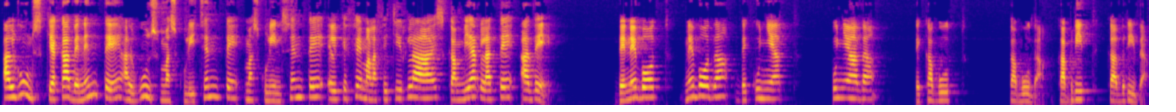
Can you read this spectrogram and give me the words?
Alguns que acaben en T, alguns masculins en T, masculins en T, el que fem a l'afegir la A és canviar la T a D. De nebot, neboda, de cunyat, cunyada, de cabut, cabuda, cabrit, cabrida.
